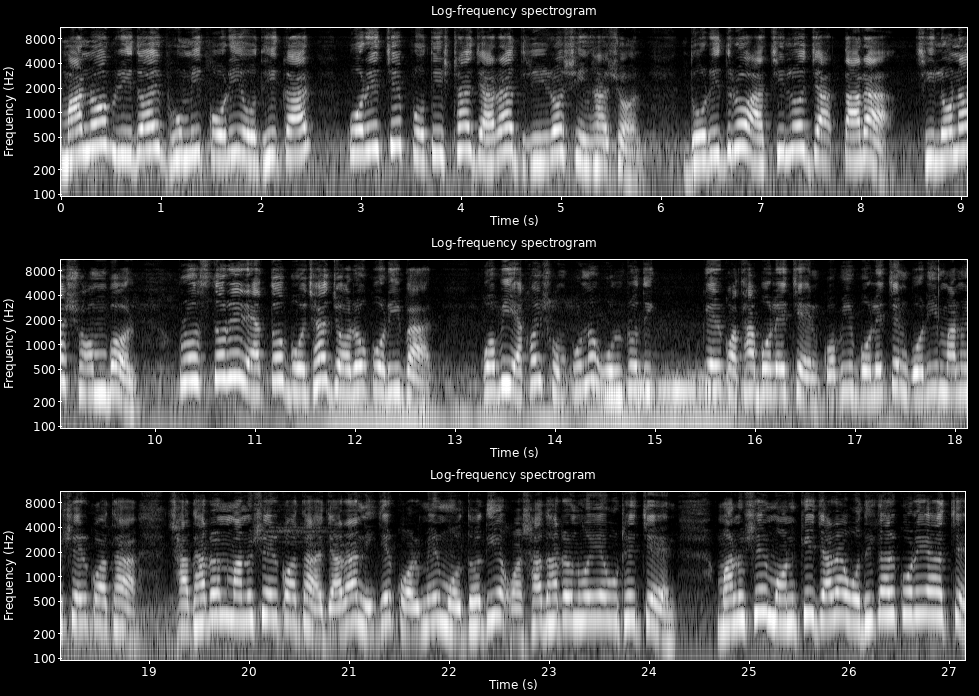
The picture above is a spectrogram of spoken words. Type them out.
মানব হৃদয় ভূমি করি অধিকার করেছে প্রতিষ্ঠা যারা দৃঢ় সিংহাসন। দরিদ্র আছিল যা, তারা ছিল না সম্বল। প্রস্তরের এত বোঝা জড়ো করিবার। কবি এখন সম্পূর্ণ উল্টো দিকের কথা বলেছেন। কবি বলেছেন, গরিব মানুষের কথা, সাধারণ মানুষের কথা, যারা নিজের কর্মের মধ্য দিয়ে অসাধারণ হয়ে উঠেছেন। মানুষের মনকে যারা অধিকার করে আছে,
